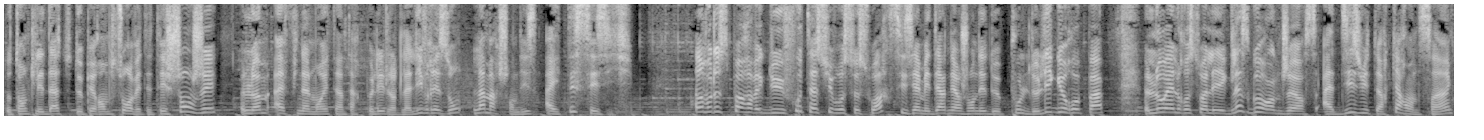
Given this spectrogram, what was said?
D'autant que les dates de péremption avaient été changées. L'homme a finalement été interpellé lors de la livraison. La marchandise a été saisie. Un mot de sport avec du foot à suivre ce soir. Sixième et dernière journée de poule de Ligue Europa. L'OL reçoit les Glasgow Rangers à 18h45.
